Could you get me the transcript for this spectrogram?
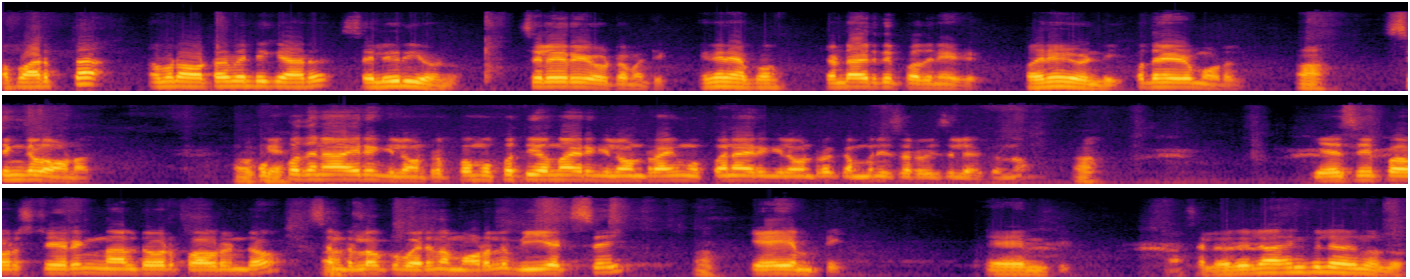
അപ്പോൾ അടുത്ത നമ്മുടെ ഓട്ടോമാറ്റിക് കാറ് സെലേറിയോ ആണ്. സെലേറിയോ ഓട്ടോമാറ്റിക് എങ്ങനെയാ അപ്പോൾ രണ്ടായിരത്തി പതിനേഴ് പതിനേഴ് വണ്ടി. പതിനേഴ് മോഡൽ ആ. സിംഗിൾ ഓണർ മുപ്പതിനായിരം കിലോമീറ്റർ ഇപ്പൊ മുപ്പത്തി ഒന്നായിരം കിലോമീറ്ററായി മുപ്പതിനായിരം കിലോമീറ്റർ കമ്പനി സർവീസിൽ ആ. എ സി പവർ സ്റ്റിയറിംഗ് നാല് door power window central lock വരുന്ന model V X I A M T A M T ആ സെലൂരിൽ വരുന്നുള്ളൂ.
